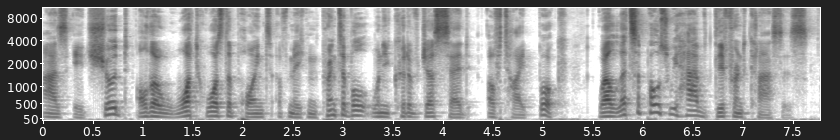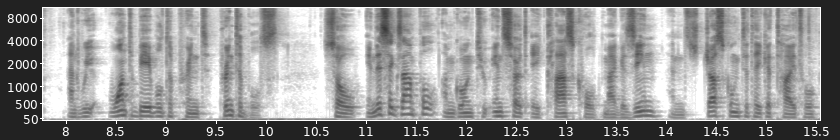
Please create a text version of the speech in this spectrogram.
as it should. Although what was the point of making printable when you could have just said of type book? Well, let's suppose we have different classes and we want to be able to print printables. So in this example, I'm going to insert a class called magazine and it's just going to take a title.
